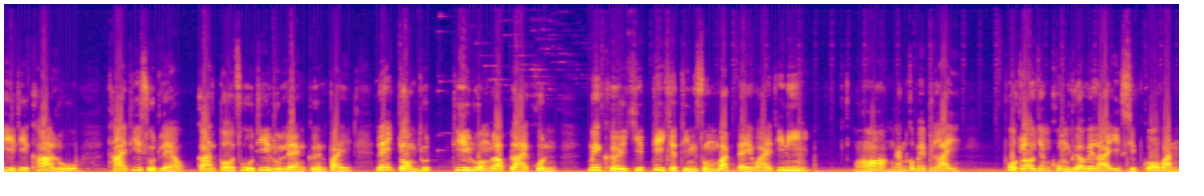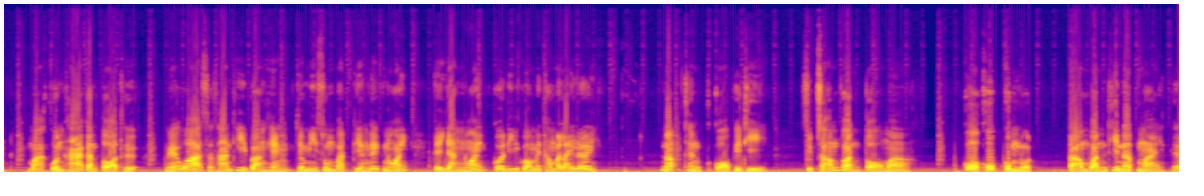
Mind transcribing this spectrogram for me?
ที่ที่ข้ารู้ ท้ายที่สุดแล้วการต่อสู้ที่รุนแรงเกินไป และจอมยุทธที่ล่วงลับหลายคน ไม่เคยคิดที่จะทิ้งสมบัติใดไว้ที่นี่ อ๋อ งั้นก็ไม่เป็นไร พวกเรายังคงเหลือเวลาอีกสิบกว่าวัน มาค้นหากันต่อเถอะ แม้ว่าสถานที่บางแห่งจะมีสมบัติเพียงเล็กน้อย แต่อย่างน้อยก็ดีกว่าไม่ทำอะไรเลยณแท่นประกอบพิธี 13 วันต่อมา ก็ครบกำหนดตามวันที่นัดหมายและ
